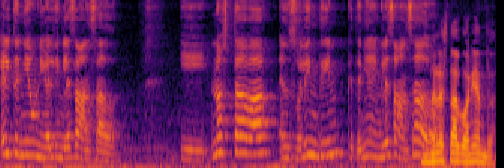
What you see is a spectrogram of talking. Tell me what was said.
él tenía un nivel de inglés avanzado y no estaba en su LinkedIn que tenía inglés avanzado. No lo estaba poniendo.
